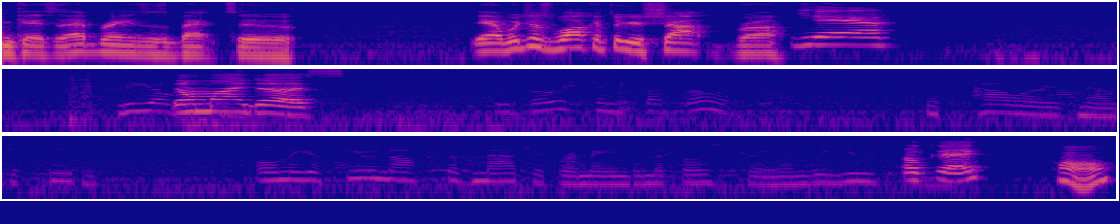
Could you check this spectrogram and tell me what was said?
Okay, so that brings us back to, yeah, we're just walking through your shop, bruh. Yeah. Don't mind us. Your bowstring stopped going. Its power is now depleted. Only a few knocks of magic remained in the bowstring, and we used it. Okay. Oh,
